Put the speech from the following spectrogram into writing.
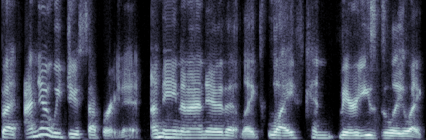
But I know we do separate it. I mean, and I know that like life can very easily like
